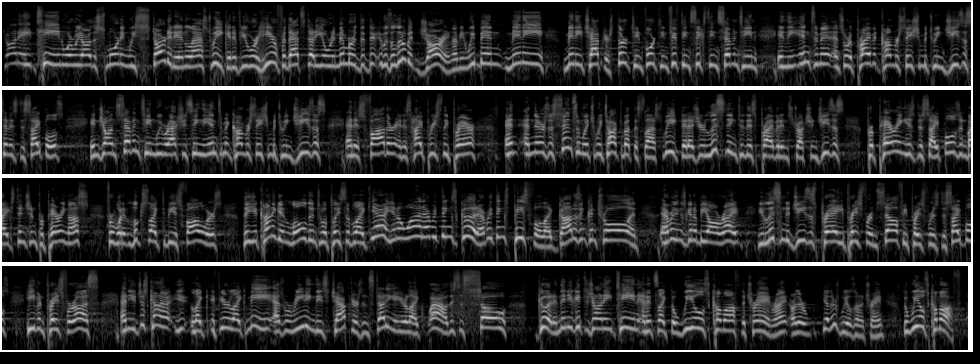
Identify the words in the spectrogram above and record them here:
John 18, where we are this morning, we started in last week. And if you were here for that study, you'll remember that it was a little bit jarring. I mean, we've been many, many chapters 13, 14, 15, 16, 17 in the intimate and sort of private conversation between Jesus and his disciples. In John 17, we were actually seeing the intimate conversation between Jesus and his Father and his high priestly prayer. And, and there's a sense in which, we talked about this last week, that as you're listening to this private instruction, Jesus preparing his disciples and by extension preparing preparing us for what it looks like to be his followers, that you kind of get lulled into a place of like, yeah, you know what? Everything's good. Everything's peaceful. Like God is in control and everything's going to be all right. You listen to Jesus pray. He prays for himself. He prays for his disciples. He even prays for us. And you just kind of, like, if you're like me, as we're reading these chapters and studying it, you're like, wow, this is so good. And then you get to John 18 and it's like the wheels come off the train, right? Are there, yeah, there's wheels on a train. The wheels come off.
